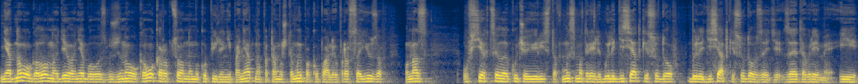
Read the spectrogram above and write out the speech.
ни одного уголовного дела не было возбуждено. У кого коррупционно мы купили, непонятно, потому что мы покупали у профсоюзов. У нас у всех целая куча юристов. Мы смотрели, были десятки судов, были десятки судов за, эти, за это время. И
